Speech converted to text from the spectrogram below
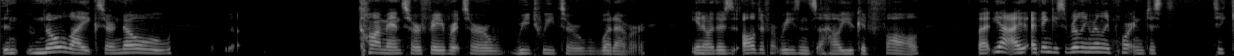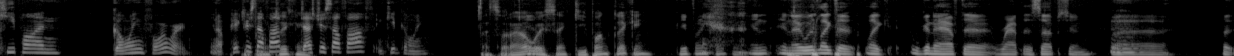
the no likes or no comments or favorites or retweets or whatever. You know, there's all different reasons how you could fall. But yeah, I, I think it's really, really important just to keep on going forward. You know, pick yourself up, clicking. dust yourself off, and keep going. That's what I always say. Keep on clicking. Keep on clicking. and and I would like to like we're gonna have to wrap this up soon. Uh, but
